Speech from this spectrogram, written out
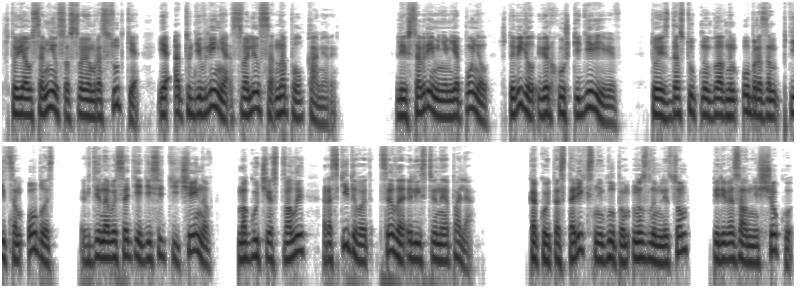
что я усомнился в своем рассудке и от удивления свалился на пол камеры. Лишь со временем я понял, что видел верхушки деревьев, то есть доступную главным образом птицам область, где на высоте 10 чейнов Могучие стволы раскидывают целые лиственные поля. Какой-то старик с неглупым, но злым лицом перевязал мне щеку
